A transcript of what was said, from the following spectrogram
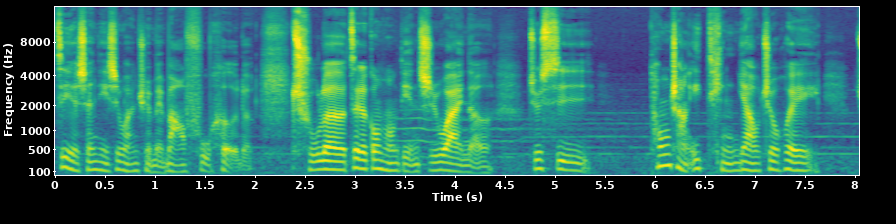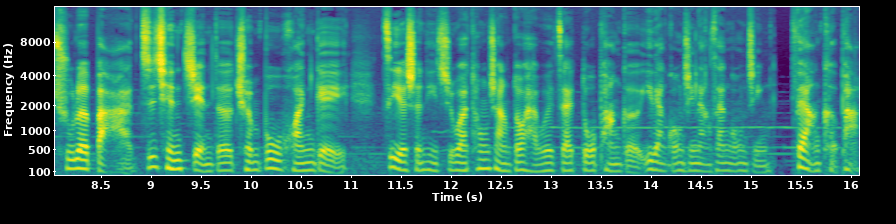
自己的身体是完全没办法负荷的。除了这个共同点之外呢，就是通常一停药就会除了把之前减的全部还给自己的身体之外，通常都还会再多胖个一两公斤、两三公斤，非常可怕。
